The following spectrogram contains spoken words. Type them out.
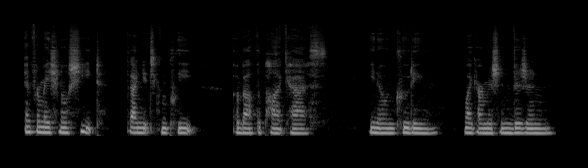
informational sheet that I need to complete about the podcast, you know, including like our mission, vision,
